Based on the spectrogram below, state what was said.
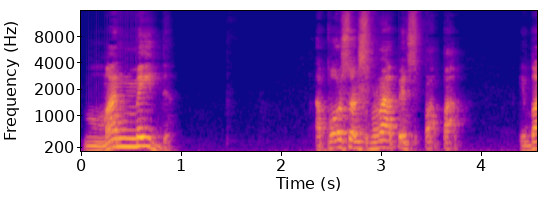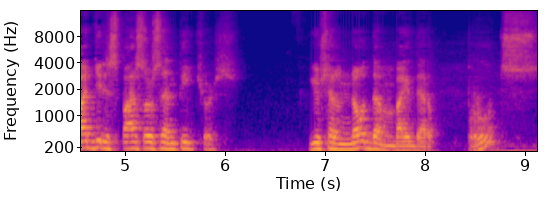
Man-made. Apostles, prophets, pa, pa, evangelists, pastors, and teachers. You shall know them by their fruits.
